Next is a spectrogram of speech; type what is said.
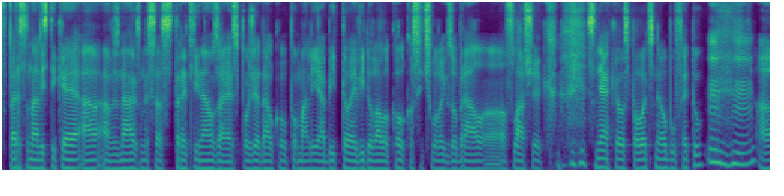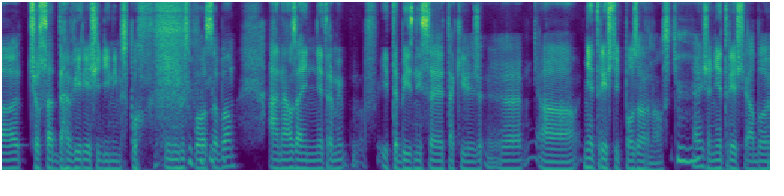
v personalistike a, a v znách sme sa stretli naozaj aj s požiadavkou pomaly, aby to evidovalo, koľko si človek zobral uh, flašek z nejakého spoločného bufetu, mm-hmm. uh, čo sa dá vyriešiť iným, spô- iným spôsobom. A naozaj netreba, v IT biznise je taký, že, že uh, netrieštiť pozornosť, mm-hmm. hej, že netrieštiť, alebo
